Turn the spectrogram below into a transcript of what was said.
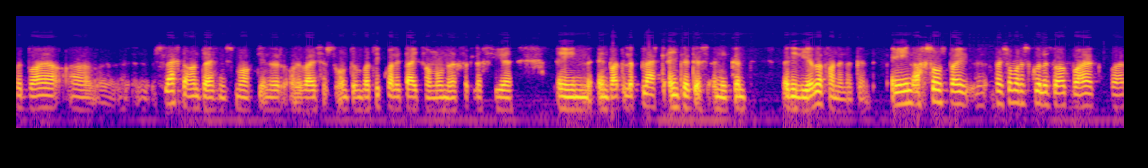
wat baie uh, slegte aantekenings maak teenoor onderwysers rondom wat die kwaliteit van onderrig vir hulle gee en en wat hulle plek eintlik is in die kind in die lewe van hulle kind. En ag soms by by sommige skole is daar ook baie baie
